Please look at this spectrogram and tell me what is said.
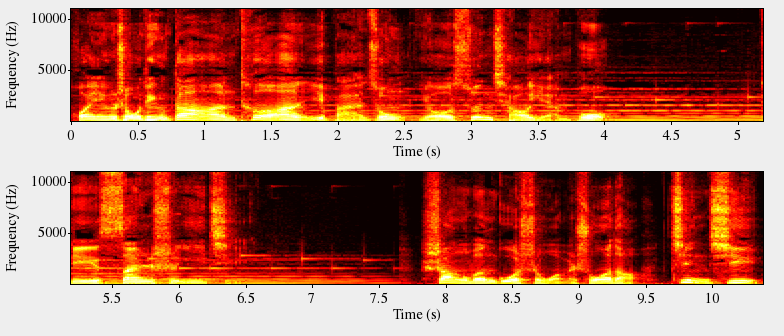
欢迎收听《大案特案一百宗》，由孙桥演播。第三十一集。上文故事我们说到，近期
